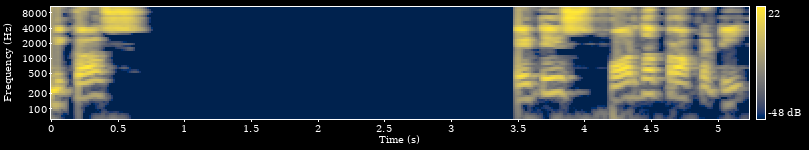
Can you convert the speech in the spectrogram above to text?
because it is for the property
